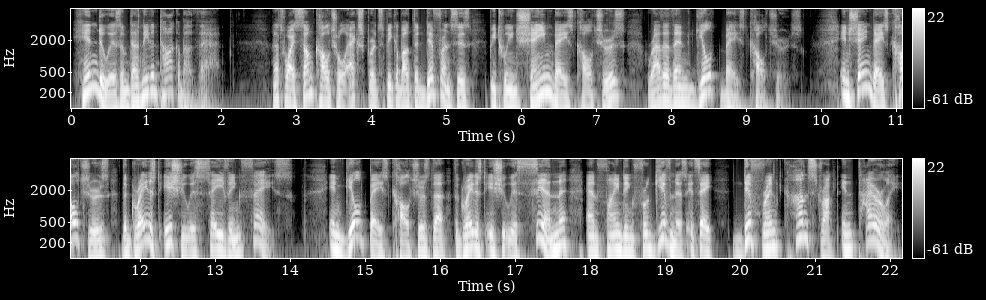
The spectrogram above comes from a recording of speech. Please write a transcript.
Hinduism doesn't even talk about that. That's why some cultural experts speak about the differences between shame based cultures rather than guilt based cultures. In shame based cultures, the greatest issue is saving face. In guilt based cultures, the, the greatest issue is sin and finding forgiveness. It's a different construct entirely.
